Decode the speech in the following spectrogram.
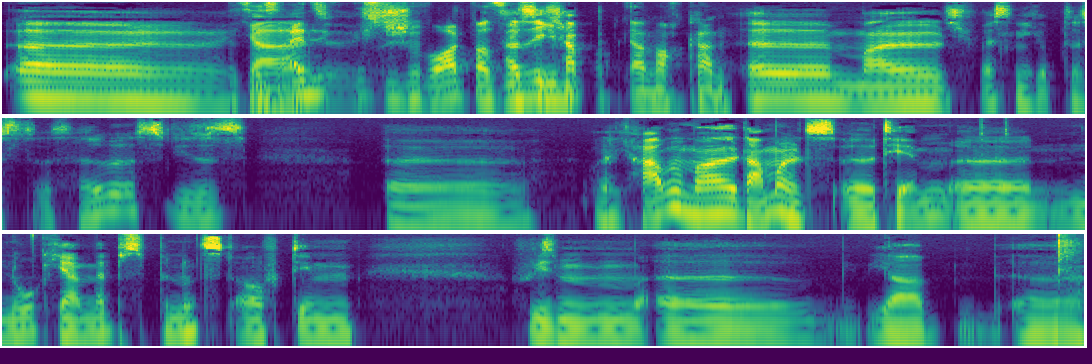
äh, Das ist ja, das einzige russische Wort, was also ich hab- Podcast noch kann. äh, mal, ich weiß nicht, ob das dasselbe ist, dieses, äh, oder ich habe mal damals äh, TM äh, Nokia Maps benutzt auf dem, auf diesem, äh, ja, äh,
